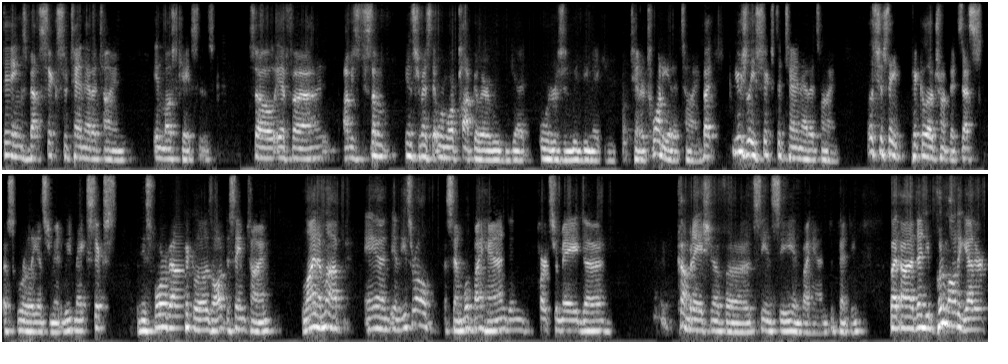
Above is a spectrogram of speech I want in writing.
things about six or ten at a time in most cases. So if uh, obviously some instruments that were more popular, we'd get orders and we'd be making ten or twenty at a time, but usually six to ten at a time. Let's just say piccolo trumpets. That's a squirrely instrument. We'd make six these four valve piccolos all at the same time, line them up, and, and these are all assembled by hand, and parts are made uh, combination of uh, CNC and by hand, depending. But uh, then you put them all together,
